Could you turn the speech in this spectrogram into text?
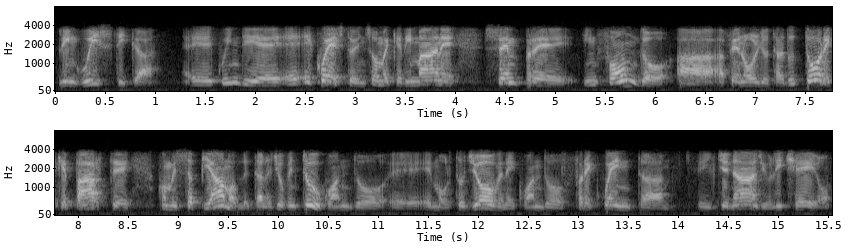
linguistica. E quindi è, è, questo insomma, che rimane sempre in fondo a, a, Fenoglio traduttore che parte come sappiamo dalla gioventù quando è, è molto giovane, quando frequenta il ginnasio, il liceo.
